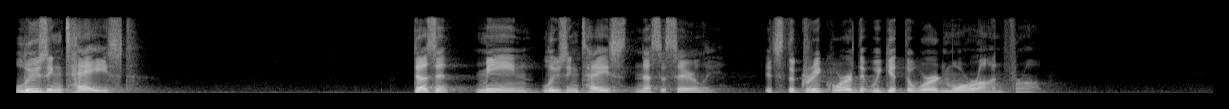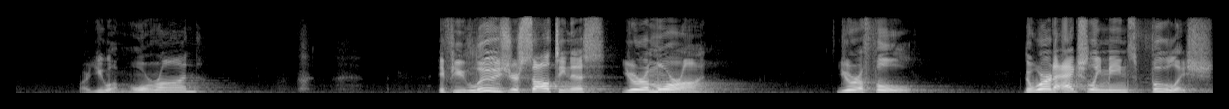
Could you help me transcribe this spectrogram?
losing taste doesn't mean losing taste necessarily. It's the Greek word that we get the word moron from. Are you a moron? If you lose your saltiness, you're a moron. You're a fool. The word actually means foolish.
